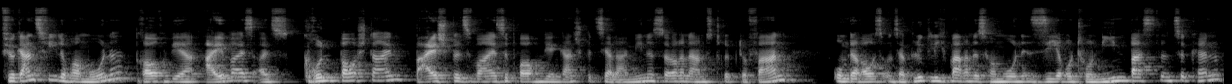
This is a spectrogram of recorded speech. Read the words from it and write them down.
Für ganz viele Hormone brauchen wir Eiweiß als Grundbaustein. Beispielsweise brauchen wir eine ganz spezielle Aminosäure namens Tryptophan, um daraus unser glücklich machendes Hormon Serotonin basteln zu können.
